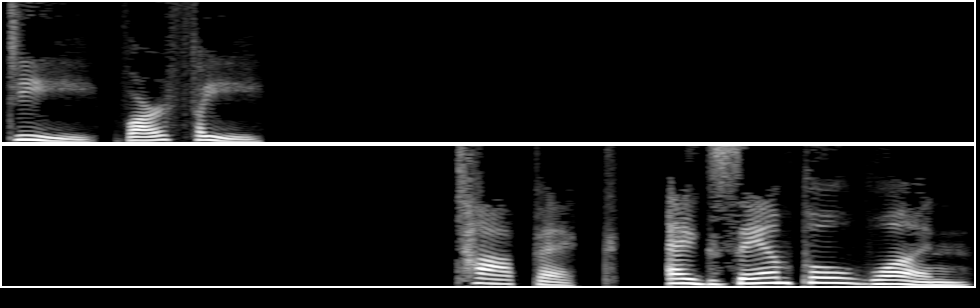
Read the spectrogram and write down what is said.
d var phi Topic. Example 1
